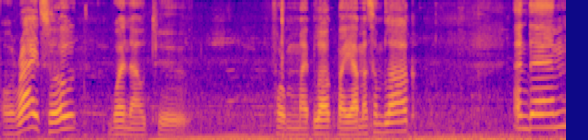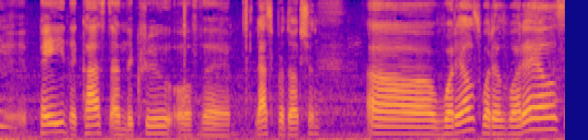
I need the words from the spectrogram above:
All right, so went out to for my blog, my Amazon blog, and then paid the cast and the crew of the last production. Uh, what else? What else? What else?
